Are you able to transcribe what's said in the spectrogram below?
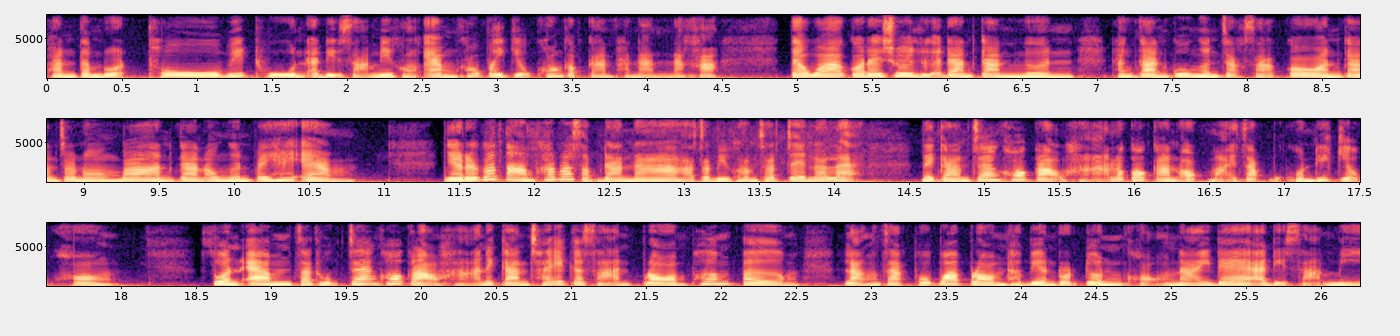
พันตำรวจโทวิทูลอดีตสามีของแอมเข้าไปเกี่ยวข้องกับการพนันนะคะแต่ว่าก็ได้ช่วยเหลือด้านการเงิน ทั้งการกู้เงินจากสากลการจององบ้าน การเอาเงินไปให้แอม อย่างไรก็ตามคาดว่าสัปดาห์หน้าค่ะจะมีความชัดเจนแล้วแหละ ในการแจ้งข้อกล่าวหา แล้วก็การออกหมายจับบุคคลที่เกี่ยวข้อง ส่วนแอมจะถูกแจ้งข้อกล่าวหาในการใช้เอกสารปลอมเพิ่มเติม หลังจากพบว่าปลอมทะเบียนรถยนต์ของนายแด้อดีตสามี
